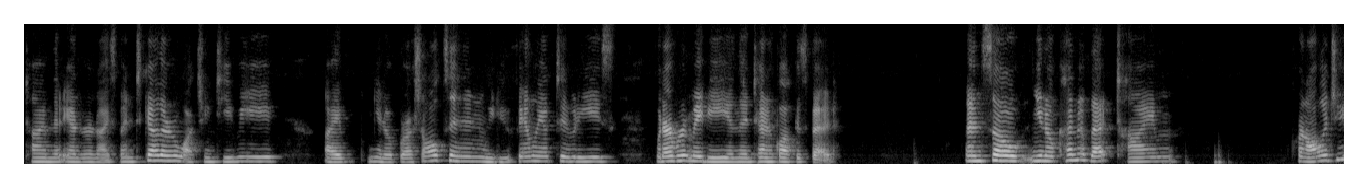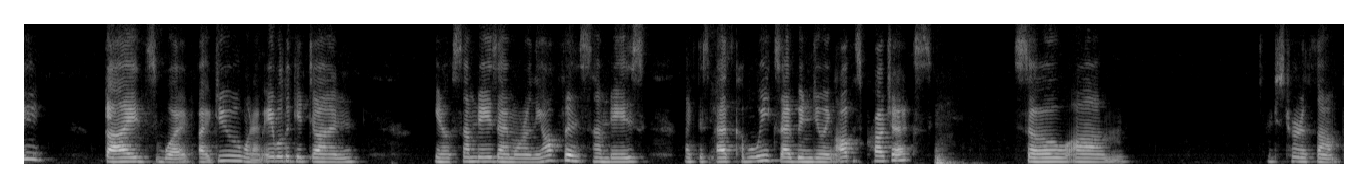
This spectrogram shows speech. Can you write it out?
time that Andrew and I spend together watching TV. I, you know, brush Alton, we do family activities, whatever it may be, and then 10 o'clock is bed. And so, you know, kind of that time chronology guides what I do when I'm able to get done. You know, some days I'm more in the office, some days, like this past couple weeks, I've been doing office projects. So, um, I just heard a thump.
